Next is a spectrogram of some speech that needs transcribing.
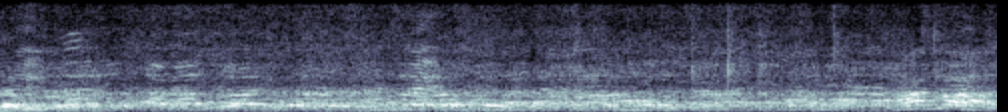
dem apa?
